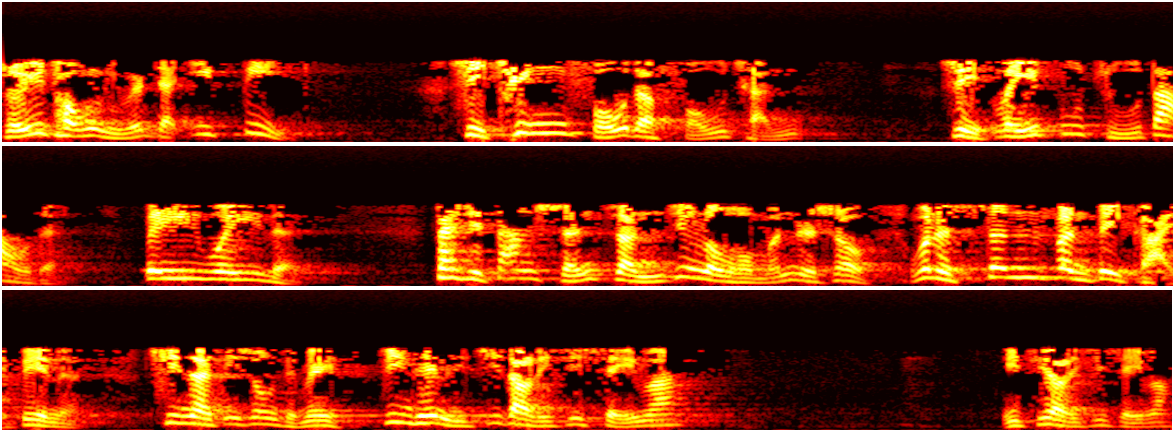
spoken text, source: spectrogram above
水桶里面的一滴，是轻浮的浮尘，是微不足道的、卑微的。但是当神拯救了我们的时候，我们的身份被改变了。亲爱弟兄姐妹，今天你知道你是谁吗？你知道你是谁吗？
